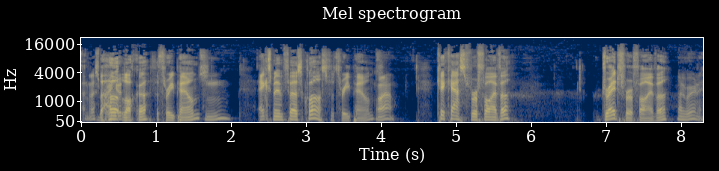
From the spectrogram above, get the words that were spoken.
The Hurt good. Locker for three pounds, Mm. X Men First Class for three pounds, Wow. Kick Ass for a fiver, Dread for a fiver, Oh, really?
